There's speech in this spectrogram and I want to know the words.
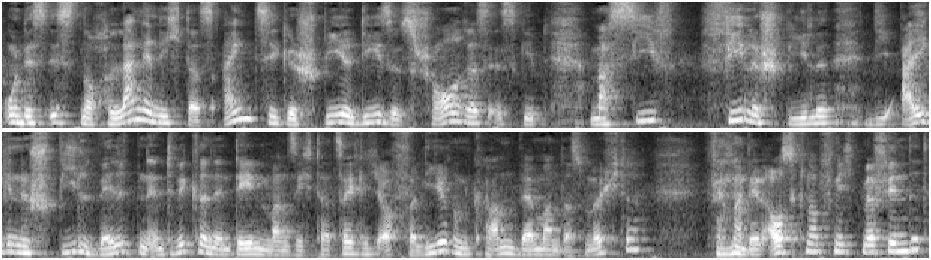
Und es ist noch lange nicht das einzige Spiel dieses Genres. Es gibt massiv viele Spiele, die eigene Spielwelten entwickeln, in denen man sich tatsächlich auch verlieren kann, wenn man das möchte wenn man den Ausknopf nicht mehr findet.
